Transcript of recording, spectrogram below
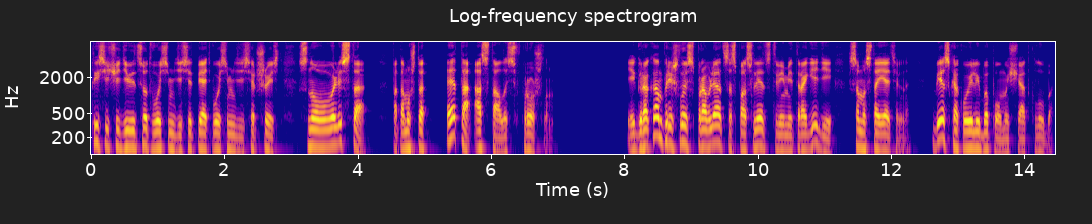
1985-86 с нового листа, потому что это осталось в прошлом. Игрокам пришлось справляться с последствиями трагедии самостоятельно, без какой-либо помощи от клуба.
